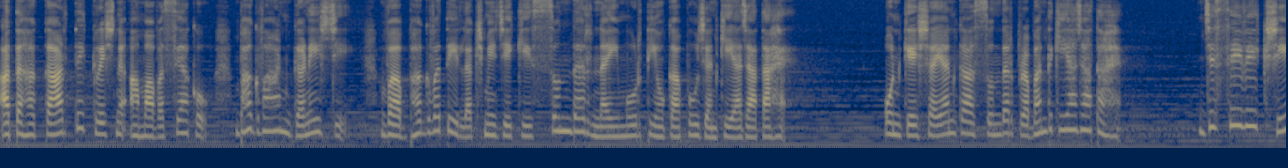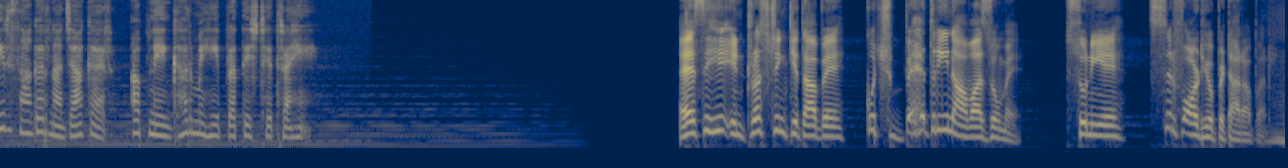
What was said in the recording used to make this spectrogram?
अतः कार्तिक कृष्ण अमावस्या को भगवान गणेश जी व भगवती लक्ष्मी जी की सुंदर नई मूर्तियों का पूजन किया जाता है। उनके शयन का सुंदर प्रबंध किया जाता है, जिससे वे क्षीर सागर न जाकर अपने घर में ही प्रतिष्ठित रहें। ऐसी ही इंटरेस्टिंग किताबें कुछ बेहतरीन आवाजों में। सुनिए सिर्फ़ ऑडियो पिटारा पर।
